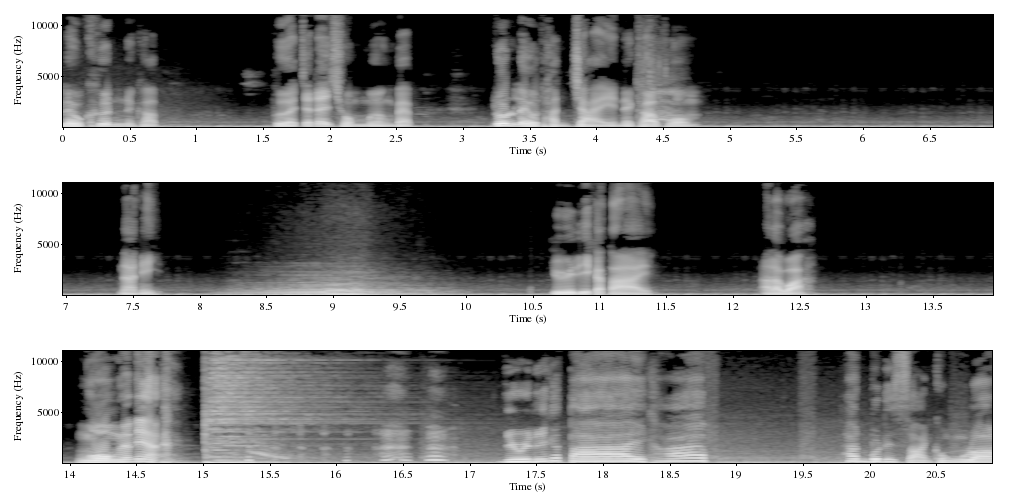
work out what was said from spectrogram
เร็วขึ้นนะครับเผื่อจะได้ชมเมืองแบบรวดเร็วทันใจนะครับผมนานี้อยู่ดีๆก็ตาย อะไรวะ งงนะเนี่ย อยู่ดีๆก็ตายครับ ท่านบริสารของเรา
